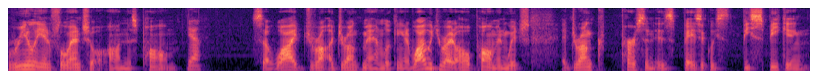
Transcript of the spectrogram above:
really influential on this poem. Yeah. So why dr- a drunk man looking at? it? Why would you write a whole poem in which a drunk person is basically bespeaking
